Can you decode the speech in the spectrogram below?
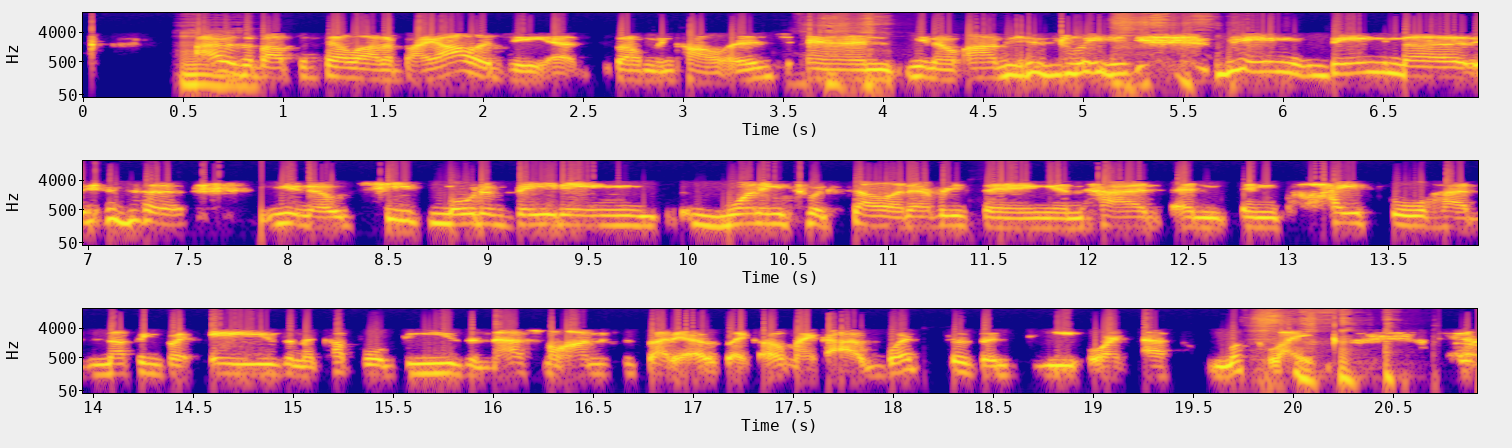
Mm. I was about to fail out of biology at Spelman College, and you know, obviously, being being the, the you know chief motivating, wanting to excel at everything, and had and in high school had nothing but A's and a couple of B's in National Honor Society. I was like, oh my god, what does a D or an F look like?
